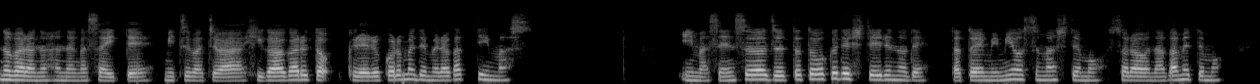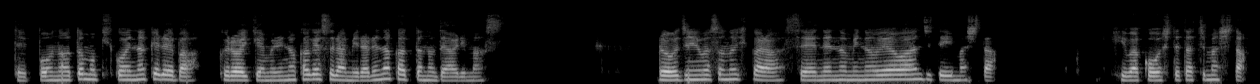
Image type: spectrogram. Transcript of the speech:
野原の花が咲いて、ミツバチは日が上がると暮れる頃まで群がっています。今戦争はずっと遠くでしているので、たとえ耳を澄ましても、空を眺めても、鉄砲の音も聞こえなければ、黒い煙の影すら見られなかったのであります。老人はその日から青年の身の上を案じていました。日はこうして経ちました。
